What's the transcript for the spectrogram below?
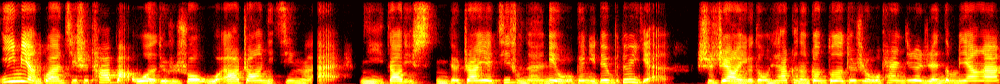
一面关其实他把握的就是说，我要招你进来，你到底是你的专业基础能力，我跟你对不对眼，是这样一个东西。他可能更多的就是我看你这个人怎么样啊，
